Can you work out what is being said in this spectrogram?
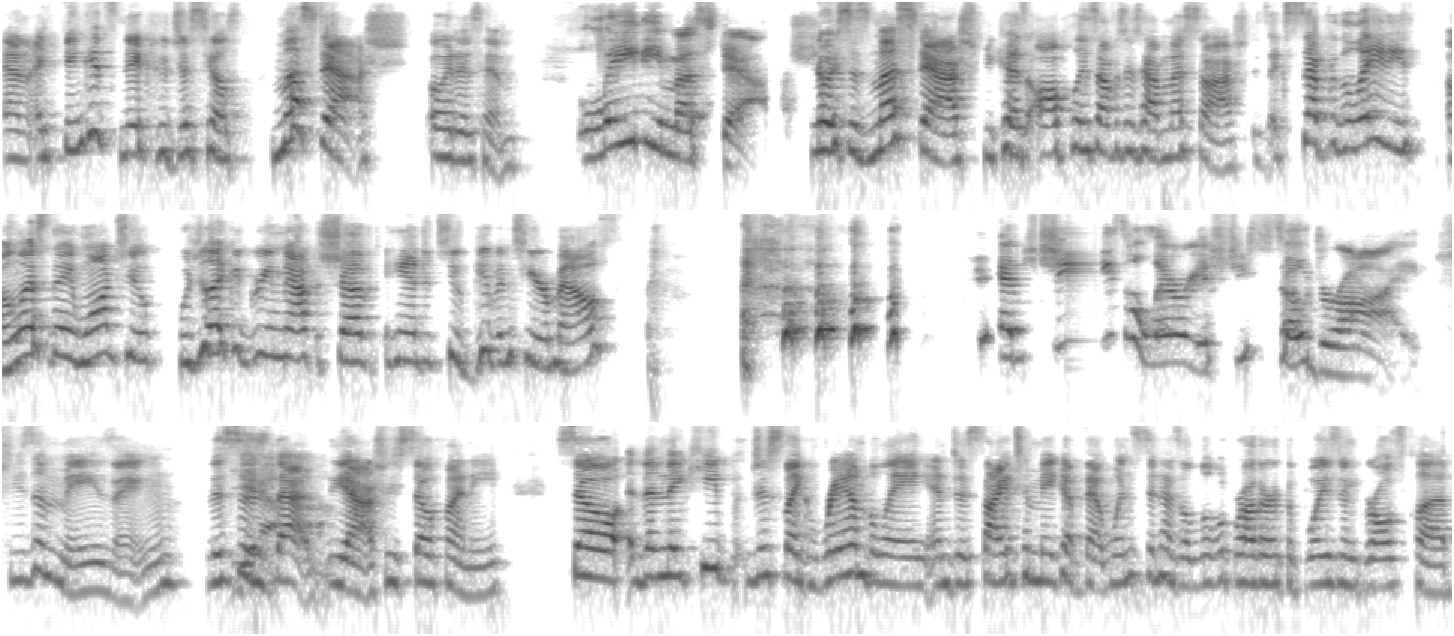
And i think it's nick who just yells mustache. Oh it is him. Lady mustache. No he says mustache because all police officers have mustaches except for the ladies. Unless they want to. Would you like a green mouth shoved handed to given to your mouth and she's hilarious. She's so dry. She's amazing. This is yeah. that. Yeah, she's so funny. So then they keep just like rambling and decide to make up that Winston has a little brother at the Boys and Girls Club.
